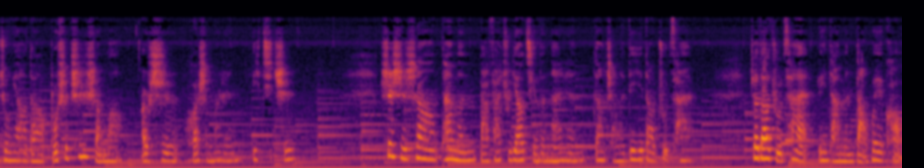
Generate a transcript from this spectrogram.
重要的不是吃什么，而是和什么人一起吃。事实上，他们把发出邀请的男人当成了第一道主菜，这道主菜令他们倒胃口，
